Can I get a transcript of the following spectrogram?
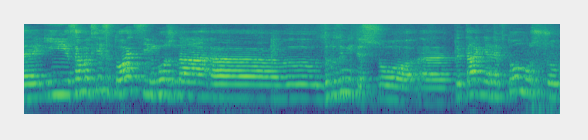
Е, І саме в цій ситуації можна е, зрозуміти, що е, питання не в тому, щоб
